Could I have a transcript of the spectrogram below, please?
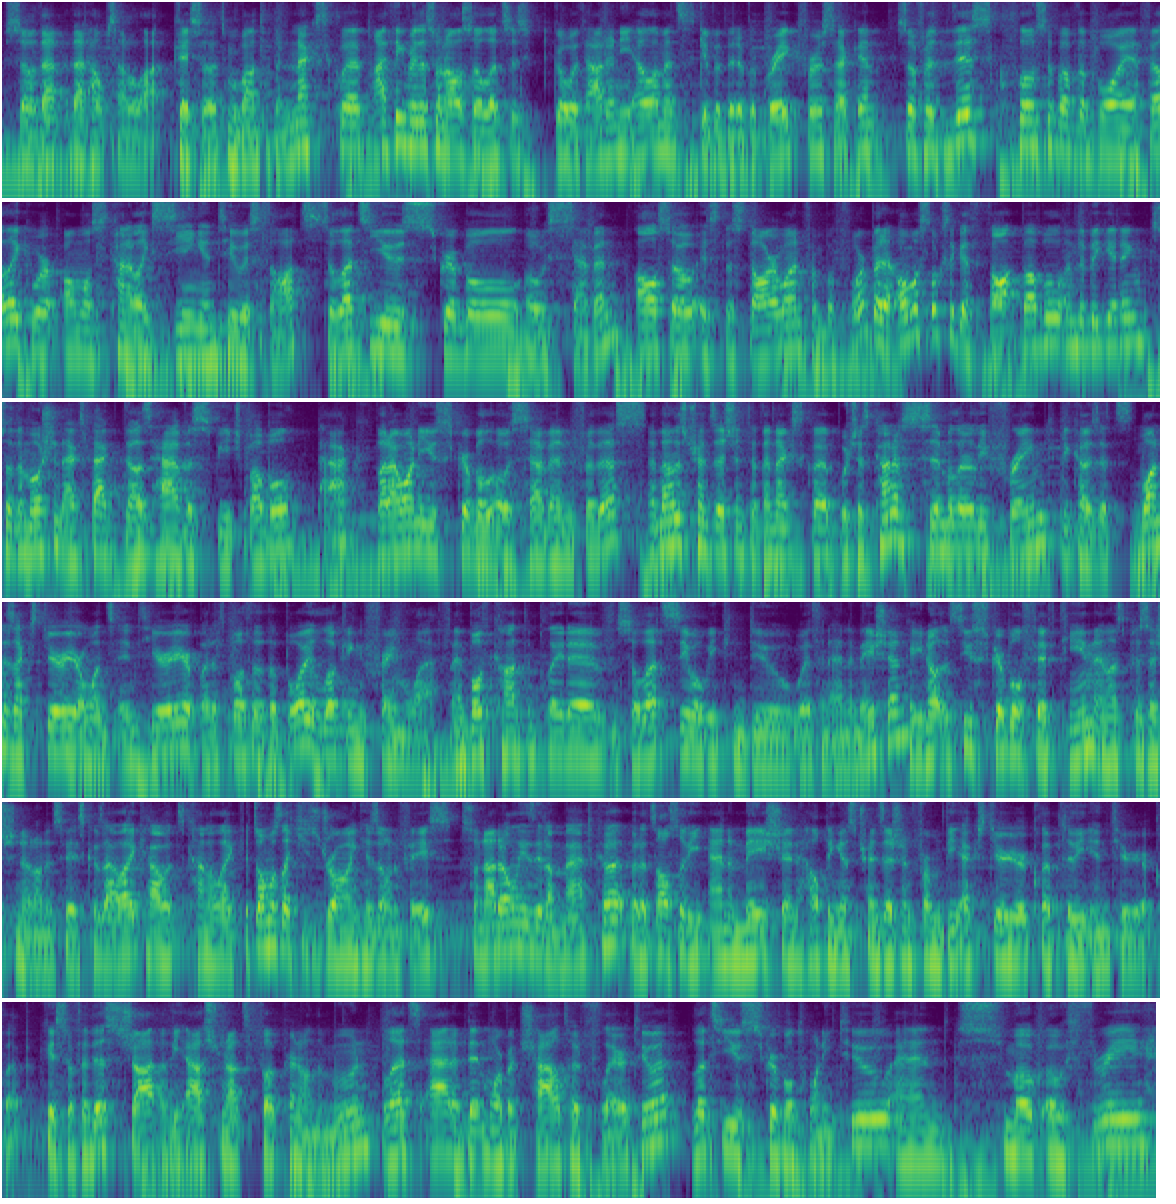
So that, that helps out a lot. Okay, so let's move on to the next clip. I think for this one also, let's just go without any elements, give a bit of a break for a second. So for this close-up of the boy, I felt like we're almost kind of like seeing into his thoughts. So let's use Scribble 07. Also, it's the star one from before, but it almost looks like a thought bubble in the beginning. So the Motion X pack does have a speech bubble pack, but I want to use Scribble 07 for this. And then let's transition to the next clip, which is kind of similarly framed because it's one is exterior, one's interior, but it's both of the boy looking frame left and both contemplative. So let's see what we can do with an animation. Okay, you know, let's use Scribble 15 and let's position it on his face because I like how it's kind of like, it's almost like he's drawing his own face. So not only is it a match cut, but it's also the animation helping us transition from the exterior clip to the interior clip. Okay, so for this shot of the astronaut's footprint on the moon, let's add a bit more of a childhood flair to it. Let's use Scribble 22 and Smoke 03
